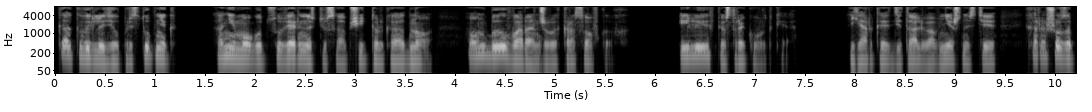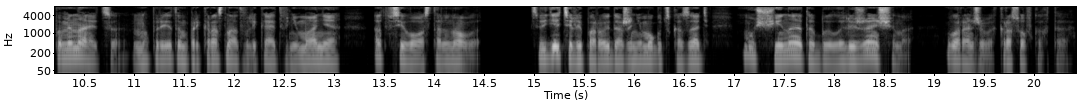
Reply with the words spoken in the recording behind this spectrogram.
как выглядел преступник, они могут с уверенностью сообщить только одно — он был в оранжевых кроссовках или в пестрой куртке. Яркая деталь во внешности хорошо запоминается, но при этом прекрасно отвлекает внимание от всего остального. Свидетели порой даже не могут сказать, мужчина это был или женщина в оранжевых кроссовках-то.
